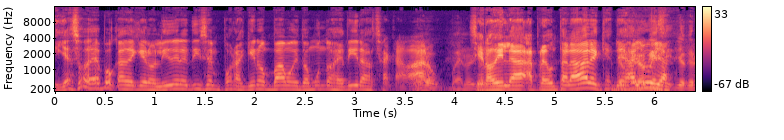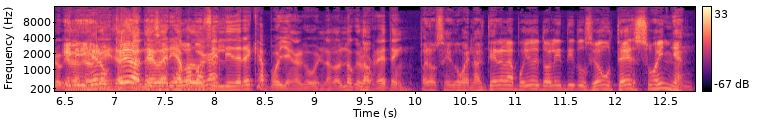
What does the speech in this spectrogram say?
Y ya eso de época de que los líderes dicen por aquí nos vamos y todo el mundo se tira, se acabaron. Bueno, bueno, si yo- no, dile a, pregúntale a Alex que es de Yo creo, que, Jayuya. sí, yo creo que y la le dijeron quédate debería producir líderes que apoyen al gobernador, no que lo reten. Pero si el gobernador tiene el apoyo de toda la institución, ustedes sueñan,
